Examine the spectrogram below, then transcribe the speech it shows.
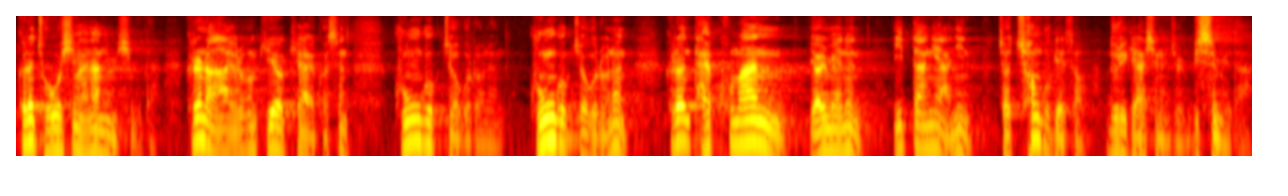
그런 좋으신 하나님이십니다. 그러나 여러분 기억해야 할 것은 궁극적으로는 궁극적으로는 그런 달콤한 열매는 이 땅이 아닌 저 천국에서 누리게 하시는 줄 믿습니다.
